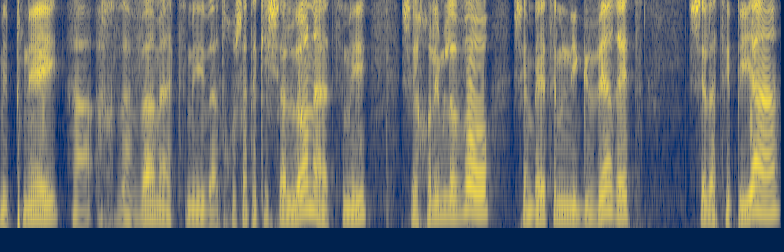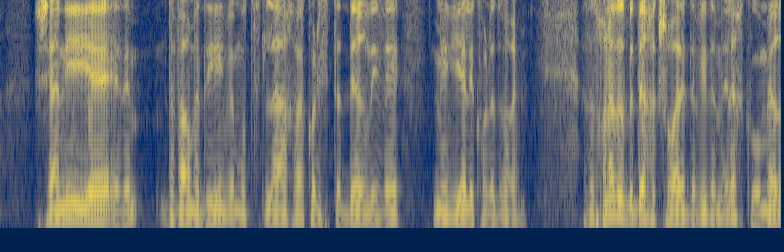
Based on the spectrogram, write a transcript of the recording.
מפני האכזבה מעצמי והתחושת הכישלון העצמי, שיכולים לבוא, שהם בעצם נגזרת של הציפייה שאני אהיה איזה דבר מדהים ומוצלח והכל יסתדר לי ומגיע לי כל הדברים. אז התכונה הזאת בדרך כלל קשורה לדוד המלך, כי הוא אומר,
